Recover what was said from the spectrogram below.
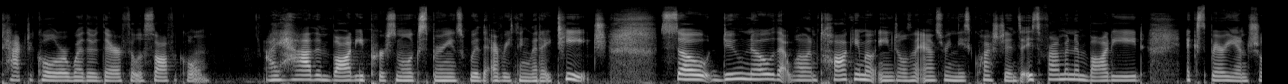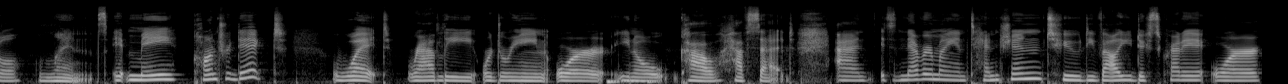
tactical or whether they're philosophical. I have embodied personal experience with everything that I teach. So, do know that while I'm talking about angels and answering these questions, it's from an embodied experiential lens. It may contradict what Radleigh or Doreen or, you know, Kyle have said. And it's never my intention to devalue, discredit, or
